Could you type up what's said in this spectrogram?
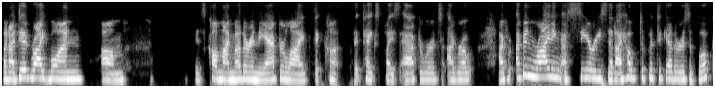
But i did write one um, it's called my mother in the afterlife that that takes place afterwards. I wrote I've, I've been writing a series that I hope to put together as a book.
